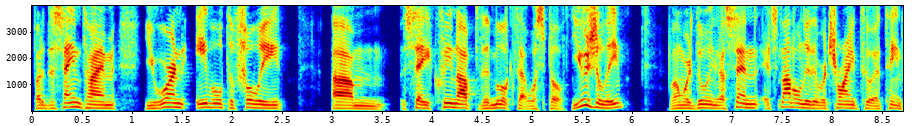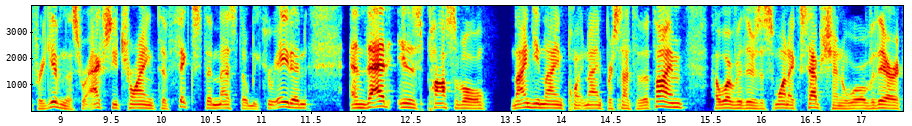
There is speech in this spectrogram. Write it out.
but at the same time, you weren't able to fully, um, say, clean up the milk that was spilt. Usually, when we're doing a sin, it's not only that we're trying to attain forgiveness, we're actually trying to fix the mess that we created. And that is possible 99.9% of the time. However, there's this one exception where over there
